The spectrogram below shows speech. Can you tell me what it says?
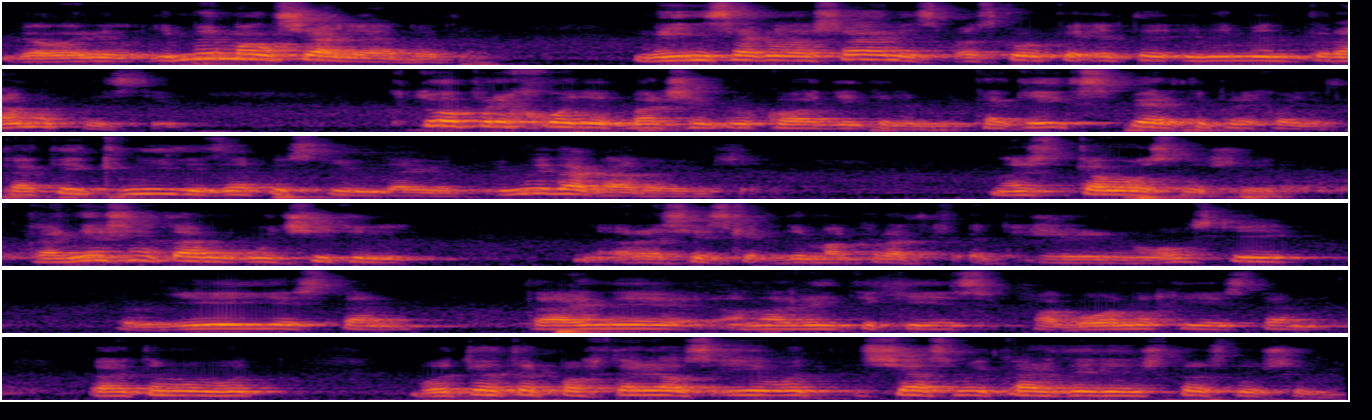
Говорил, и мы молчали об этом. Мы не соглашались, поскольку это элемент грамотности. Кто приходит большим руководителям, какие эксперты приходят, какие книги, записки им дают. И мы догадываемся. Значит, кого слушают? Конечно, там учитель российских демократов, это Жириновский, другие есть там тайные аналитики есть, в погонах есть там. Поэтому вот, вот это повторялось. И вот сейчас мы каждый день что слушаем?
